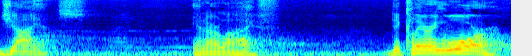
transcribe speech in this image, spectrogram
giants in our life. Declaring war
